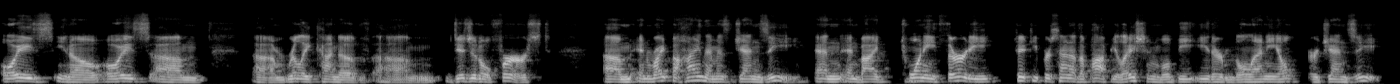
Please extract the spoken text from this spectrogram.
Always, you know, always um, um, really kind of um, digital first. Um, and right behind them is Gen Z. And, and by 2030, 50% of the population will be either millennial or Gen Z,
